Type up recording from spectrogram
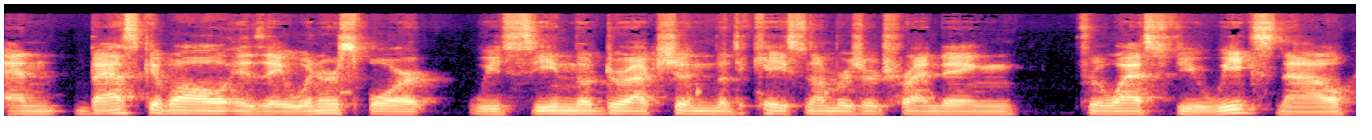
And basketball is a winter sport. We've seen the direction that the case numbers are trending for the last few weeks now.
